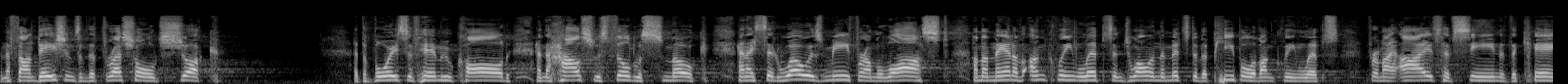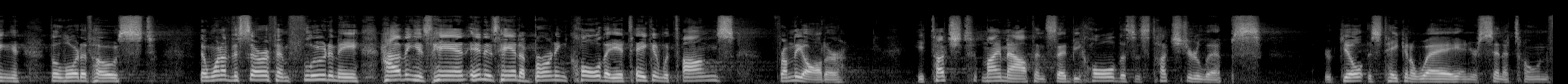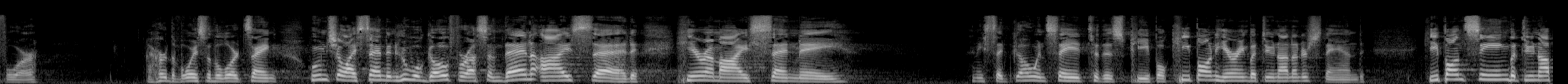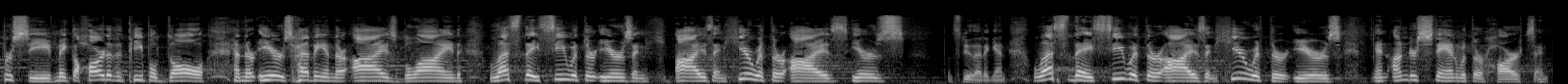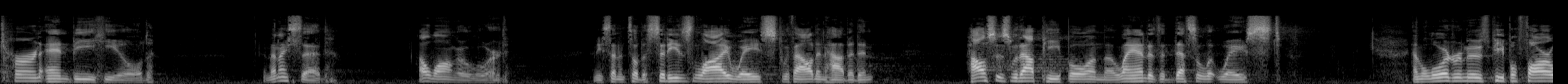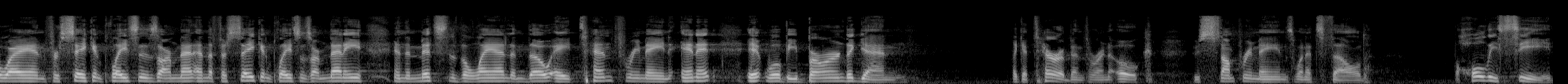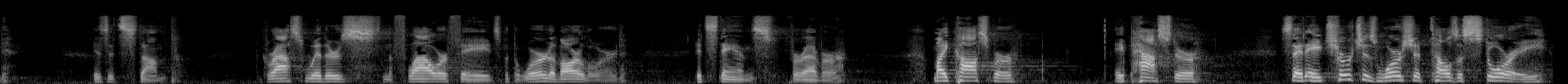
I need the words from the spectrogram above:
And the foundations of the threshold shook at the voice of him who called, and the house was filled with smoke. And I said, Woe is me, for I'm lost. I'm a man of unclean lips and dwell in the midst of a people of unclean lips, for my eyes have seen the King, the Lord of hosts. Then one of the seraphim flew to me, having his hand, in his hand a burning coal that he had taken with tongs from the altar. He touched my mouth and said, Behold, this has touched your lips. Your guilt is taken away and your sin atoned for. I heard the voice of the Lord saying, Whom shall I send and who will go for us? And then I said, Here am I, send me. And he said, Go and say to this people, Keep on hearing, but do not understand. Keep on seeing, but do not perceive. Make the heart of the people dull and their ears heavy and their eyes blind, lest they see with their ears and eyes and hear with their eyes, ears, Let's do that again. Lest they see with their eyes and hear with their ears and understand with their hearts and turn and be healed. And then I said, How long, O Lord? And he said, Until the cities lie waste without inhabitant, houses without people, and the land is a desolate waste. And the Lord removes people far away, and forsaken places are many, and the forsaken places are many in the midst of the land, and though a tenth remain in it, it will be burned again, like a terebinth or an oak, whose stump remains when it's felled. The holy seed is its stump. The grass withers and the flower fades, but the word of our Lord, it stands forever. Mike Cosper, a pastor, said a church's worship tells a story.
